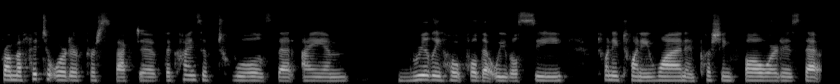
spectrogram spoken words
from a fit to order perspective, the kinds of tools that I am really hopeful that we will see 2021 and pushing forward is that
